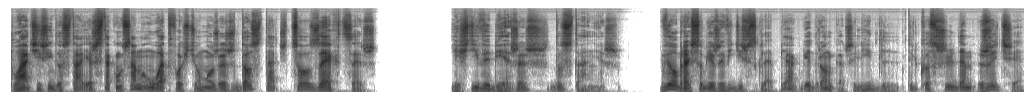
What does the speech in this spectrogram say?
płacisz i dostajesz, z taką samą łatwością możesz dostać, co zechcesz. Jeśli wybierzesz, dostaniesz. Wyobraź sobie, że widzisz sklep, jak Biedronka czy Lidl, tylko z szyldem życie.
